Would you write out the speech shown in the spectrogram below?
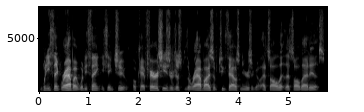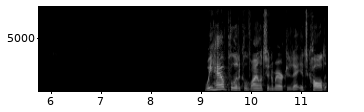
When you think rabbi, what do you think? You think Jew. Okay, Pharisees are just the rabbis of 2,000 years ago. That's all, that's all that is. We have political violence in America today. It's called,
